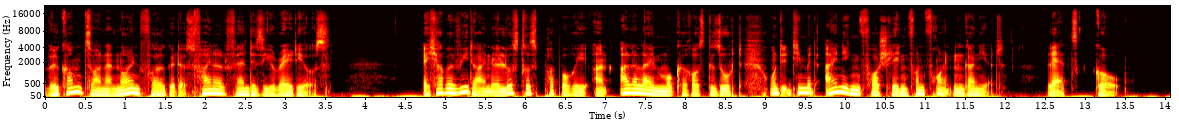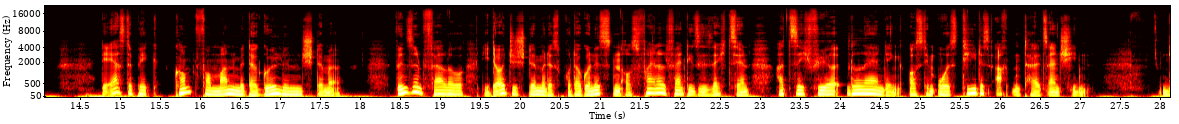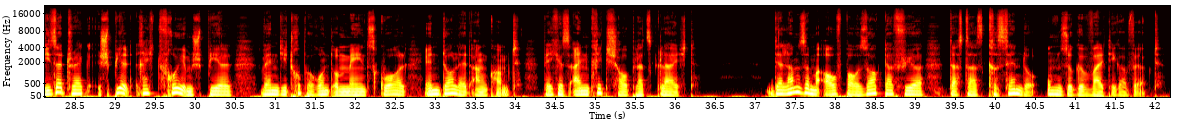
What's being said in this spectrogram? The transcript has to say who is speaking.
Speaker 1: Willkommen zu einer neuen Folge des Final Fantasy Radios. Ich habe wieder ein illustres Potpourri an allerlei Mucke rausgesucht und die mit einigen Vorschlägen von Freunden garniert. Let's go! Der erste Pick kommt vom Mann mit der güldenen Stimme. Vincent Fallow, die deutsche Stimme des Protagonisten aus Final Fantasy XVI, hat sich für The Landing aus dem OST des achten Teils entschieden. Dieser Track spielt recht früh im Spiel, wenn die Truppe rund um Main Squall in Dolet ankommt, welches einen Kriegsschauplatz gleicht. Der langsame Aufbau sorgt dafür, dass das Crescendo umso gewaltiger wirkt.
